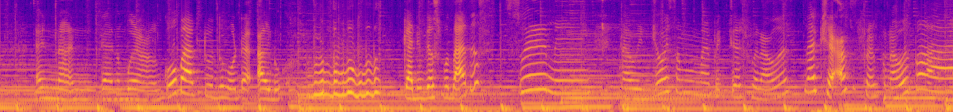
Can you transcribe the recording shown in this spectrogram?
and then, then I'm gonna go back to the hotel. I'll do Can you guess what that is? Swimming. Now enjoy some of my pictures for hours. Like, share, and subscribe for hours. Bye.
